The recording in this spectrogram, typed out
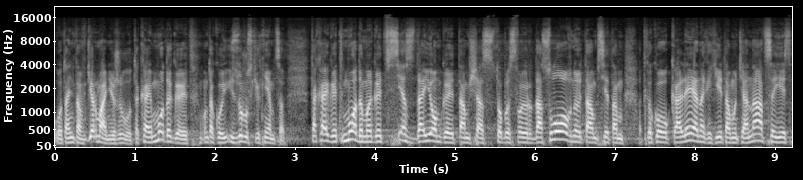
вот они там в Германии живут, такая мода, говорит, он такой из русских немцев, такая, говорит, мода, мы, говорит, все сдаем, говорит, там сейчас, чтобы свою родословную, там все там от какого колена, какие там у тебя нации есть.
